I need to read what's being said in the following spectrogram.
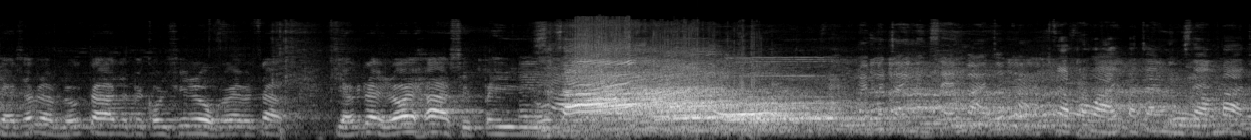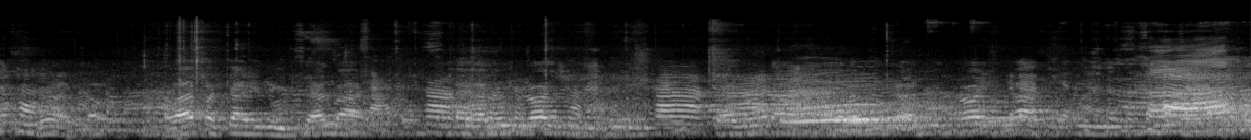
แต่สำหรับหลวงตาจะเป็นคนขี้โรคอะไรพระเจ้า อยากได้ร้อยห้าสิบปีไว้ปัจจัยหนึ่งแสนบาทเจ้าค่ะกลับถวายปัจจัย1 0 0 0 0แสนบาทเจ้าค่ะถวายปัจจัยหนึ่งแสนบาทค่ะอายุร้อยยี่สิบปีค่ะแต่หลวงตาอายุร้อยห้าสิบปีสาธุ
